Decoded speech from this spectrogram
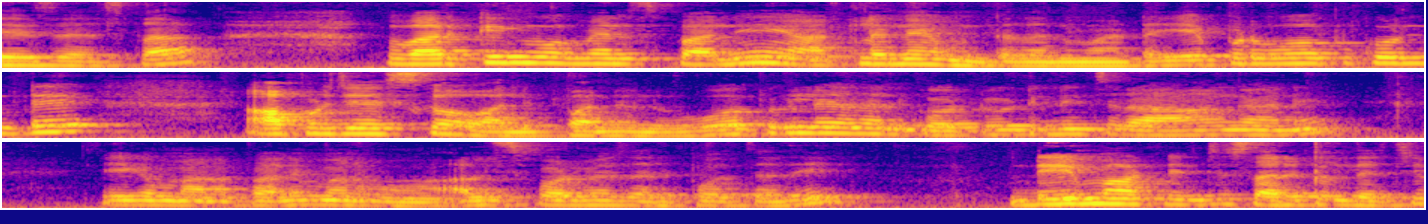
చేసేస్తాను వర్కింగ్ ఉమెన్స్ పని అట్లనే ఉంటుంది అనమాట ఎప్పుడు ఓపుకుంటే అప్పుడు చేసుకోవాలి పనులు. ఓపిక లేదనుకో డ్యూటీ నుంచి రాగానే ఇక మన పని మనం అలసిపోవడమే సరిపోతుంది. డీమార్ట్ నుంచి సరుకులు తెచ్చి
